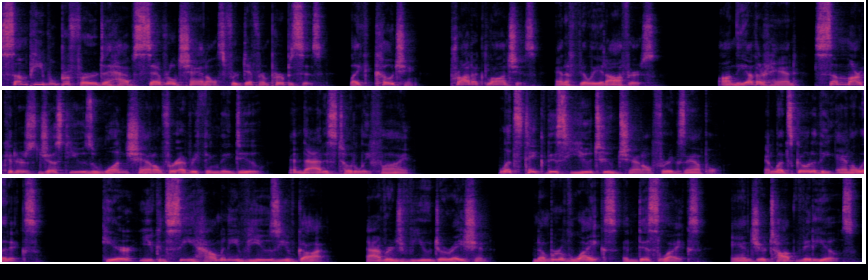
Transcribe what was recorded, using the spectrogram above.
Some people prefer to have several channels for different purposes, like coaching, product launches, and affiliate offers. On the other hand, some marketers just use one channel for everything they do, and that is totally fine. Let's take this YouTube channel for example. And let's go to the analytics. Here you can see how many views you've got, average view duration, number of likes and dislikes, and your top videos.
